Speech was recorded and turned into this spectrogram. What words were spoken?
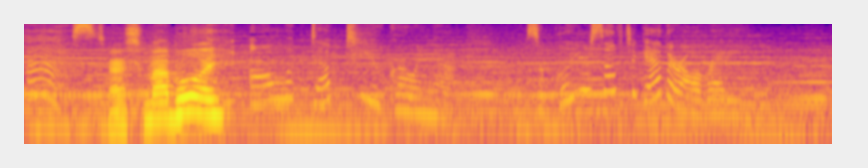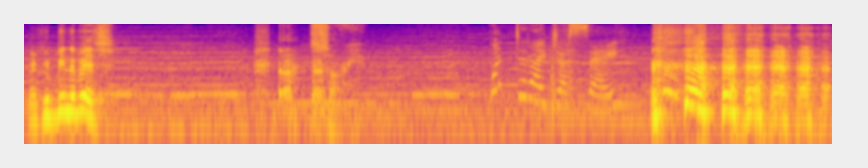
past. That's my boy. We all looked up to you growing up. So pull yourself together already. I could be in a bitch. Sorry. What did I just say?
